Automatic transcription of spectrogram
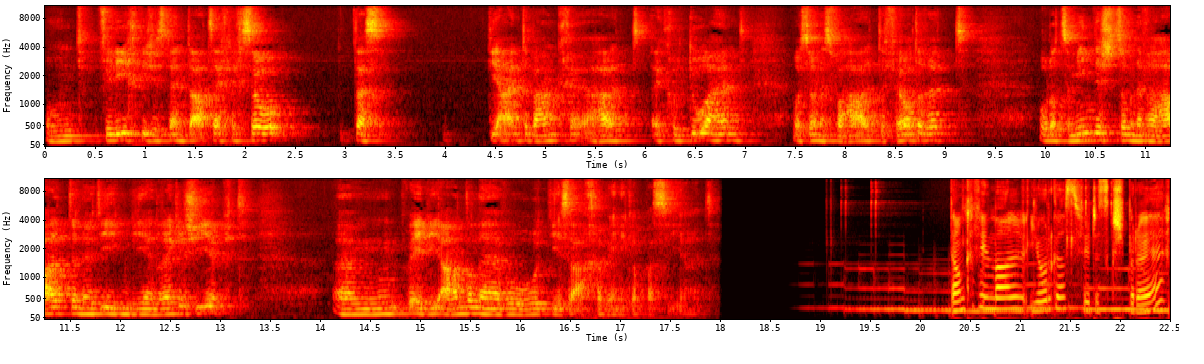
Und vielleicht ist es dann tatsächlich so, dass die einen Banken halt eine Kultur haben, die so ein Verhalten fördert oder zumindest zu einem Verhalten nicht irgendwie eine Regel schiebt, ähm, wie bei anderen, wo die Sachen weniger passieren. Danke vielmals, Jorgas, für das Gespräch.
